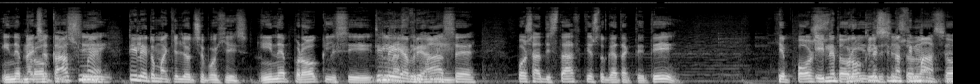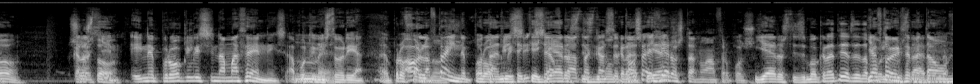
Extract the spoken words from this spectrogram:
Είναι να πρόκληση. εξετάσουμε; Τι λέει το μακελιό της εποχής; Είναι πρόκληση Τι να λέει η Αυριανή; θυμάσαι πώς αντιστάθηκε στον κατακτητή και πώς. Είναι πρόκληση να θυμάσαι. Αυτό. Σωστό. Καταρχήν. Είναι πρόκληση να μαθαίνεις από την Ναι. ιστορία. Ε, προφανώς. Όλα αυτά είναι Όταν πρόκληση. είσαι και σε γέρος αυτά της τα κασετόσα. Ε, Δημοκρατίας. γέρος ήταν ο άνθρωπος. Γέρος της Δημοκρατίας δεν τα Γι' αυτό πολύ ήρθε γουστάρει μετά ο όλα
